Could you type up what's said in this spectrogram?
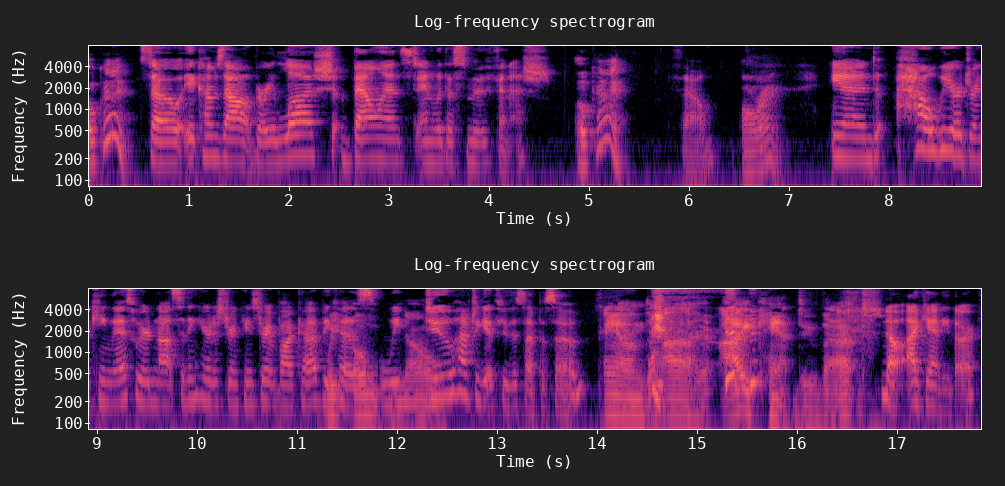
Okay. So it comes out very lush, balanced, and with a smooth finish. Okay. So All right. And how we are drinking this, we are not sitting here just drinking straight vodka We- because oh, we, no. do have to get through this episode. And uh, I can't do that. No, I can't either.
